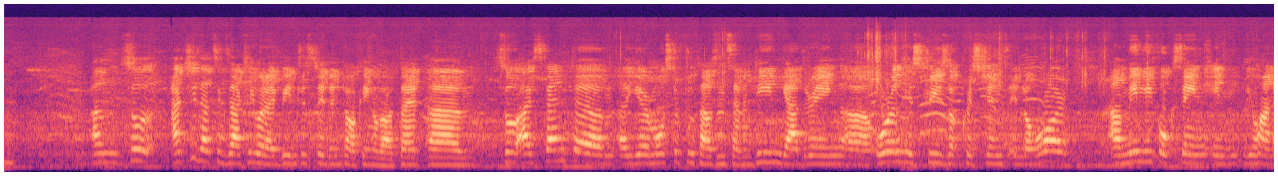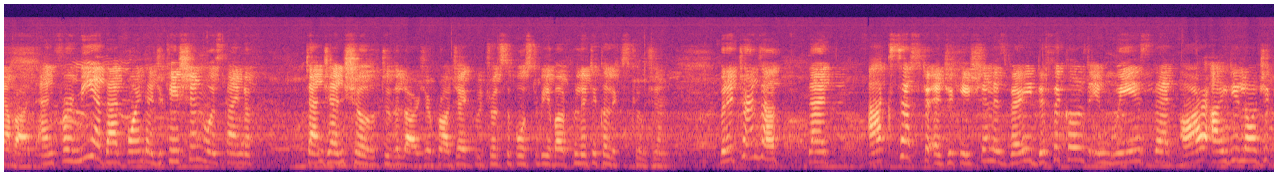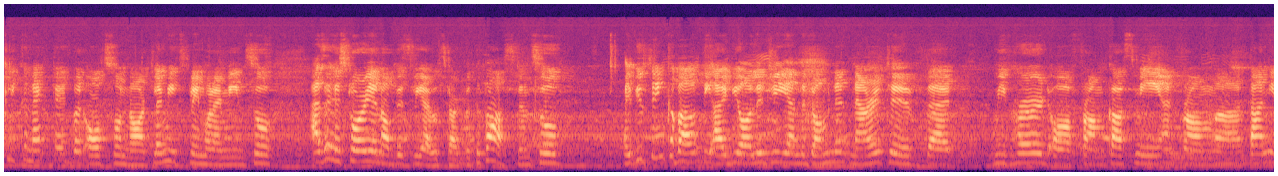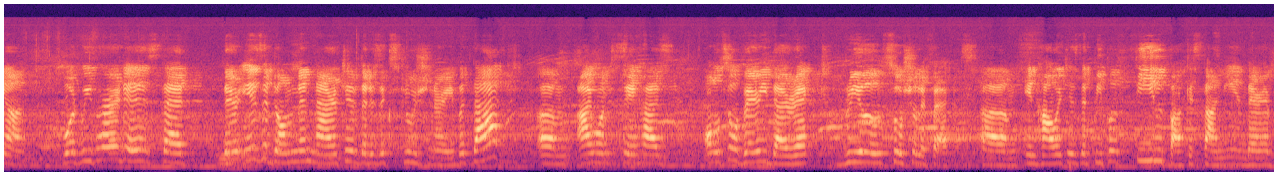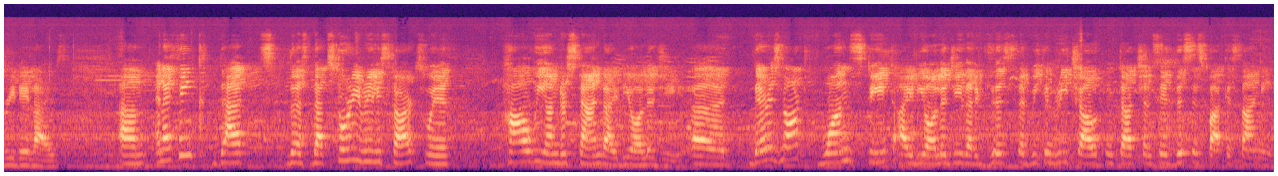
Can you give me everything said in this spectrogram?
um, so actually, that's exactly what I'd be interested in talking about. That um, so I've spent um, a year, most of 2017, gathering oral histories of Christians in Lahore uh, mainly focusing in Youhanabad. And for me at that point, education was kind of tangential to the larger project, which was supposed to be about political exclusion. But it turns out that access to education is very difficult in ways that are ideologically connected, but also not. Let me explain what I mean. So, as a historian, obviously, I will start with the past. And so, if you think about the ideology and the dominant narrative that we've heard of from Qasmi and from uh, Tania, what we've heard is that there is a dominant narrative that is exclusionary, but that um, I want to say has also very direct, real social effects um, in how it is that people feel Pakistani in their everyday lives. Um, and I think that that story really starts with how we understand ideology. Uh, there is not one state ideology that exists that we can reach out and touch and say, this is Pakistani.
